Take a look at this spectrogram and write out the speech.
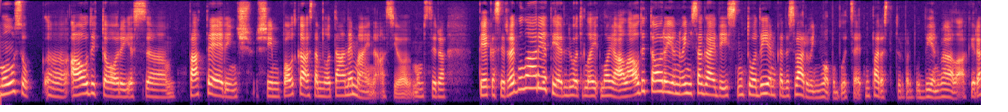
mūsu uh, auditorijas uh, patēriņš šim podkāstam no tā nemainās. Jo mums ir tie, kas ir regulārie, tie ir ļoti lojāli auditorija, un viņi sagaidīs nu, to dienu, kad es varu viņu nopublicēt. Nu, parasti tur varbūt dienu vēlāk ir.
